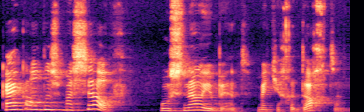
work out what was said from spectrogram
Kijk anders maar zelf hoe snel je bent met je gedachten.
